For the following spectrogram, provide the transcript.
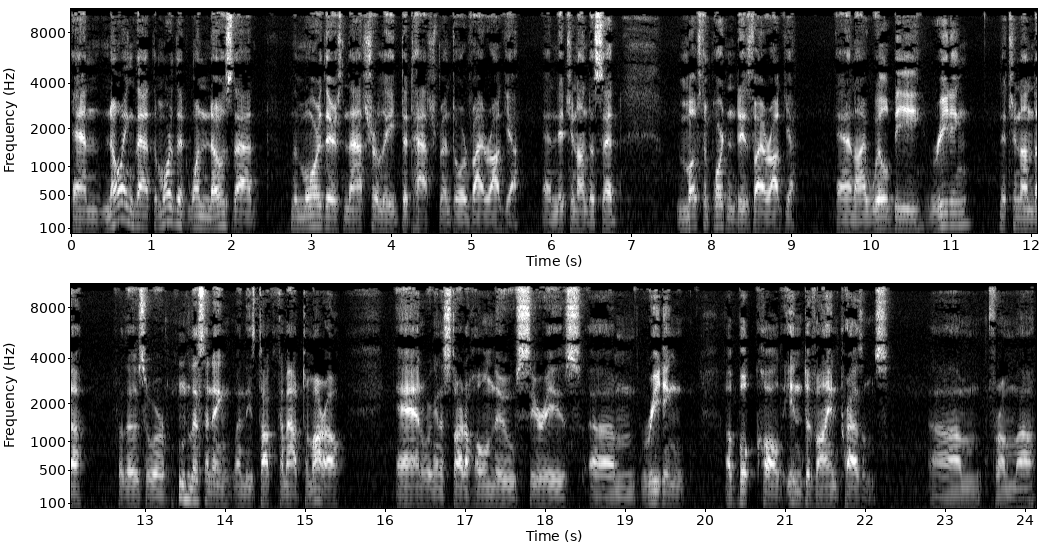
And knowing that, the more that one knows that, the more there's naturally detachment or vairagya. And Nityananda said, most important is vairagya. and I will be reading Nityananda for those who are listening when these talks come out tomorrow. And we're going to start a whole new series um, reading a book called In Divine Presence um, from uh,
